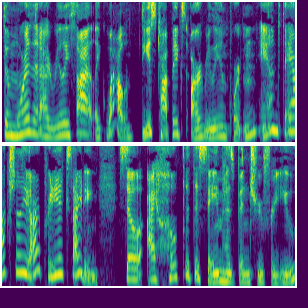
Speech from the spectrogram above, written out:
the more that I really thought, like, wow, these topics are really important and they actually are pretty exciting. So I hope that the same has been true for you,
